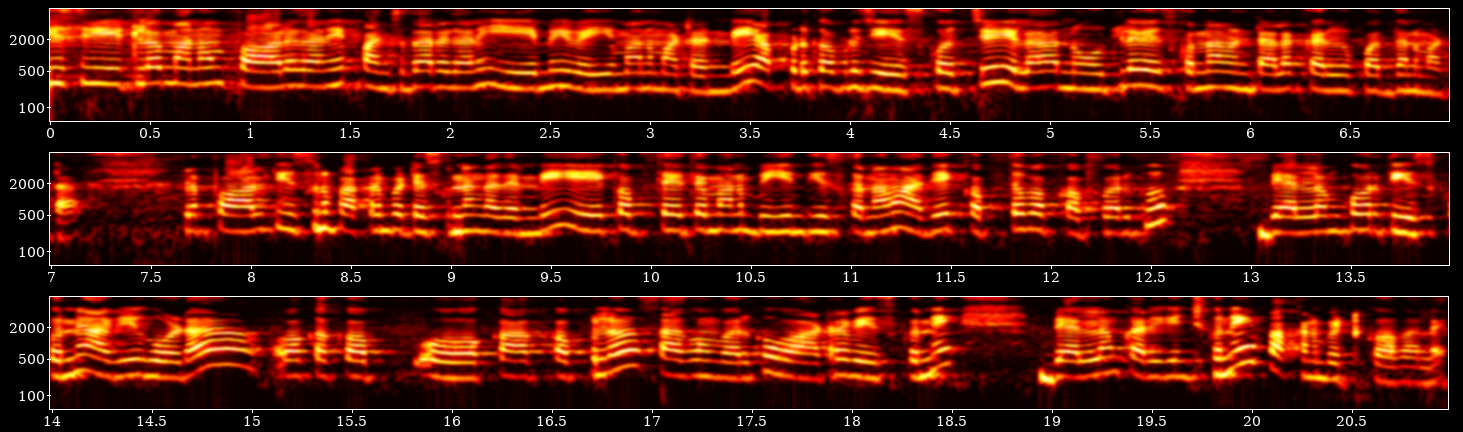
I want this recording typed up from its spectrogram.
ఈ స్వీట్లో మనం పాలు కానీ పంచదార కానీ ఏమీ వేయమన్నమాట అండి. అప్పటికప్పుడు చేసుకోవచ్చు ఇలా నోట్లో వేసుకున్నామంటే అలా కరిగిపోద్ది అనమాట అలా పాలు తీసుకుని పక్కన పెట్టేసుకున్నాం కదండి. ఏ కప్పుతో అయితే మనం బియ్యం తీసుకున్నామో అదే కప్తో ఒక కప్ వరకు బెల్లం కూర తీసుకుని అవి కూడా ఒక కప్ ఒక కప్పులో సగం వరకు వాటర్ వేసుకుని బెల్లం కరిగించుకుని పక్కన పెట్టుకోవాలి.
